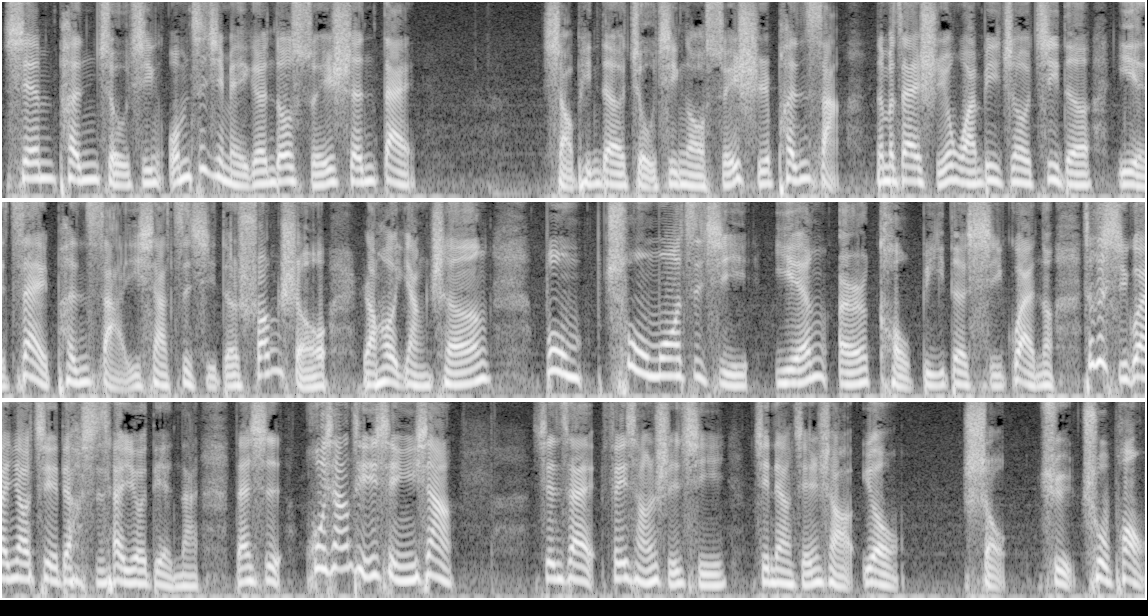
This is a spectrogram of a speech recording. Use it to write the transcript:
先喷酒精。我们自己每个人都随身带小瓶的酒精哦，随时喷洒。那么在使用完毕之后，记得也再喷洒一下自己的双手，然后养成不触摸自己眼耳口鼻的习惯呢。这个习惯要戒掉，实在有点难，但是互相提醒一下。现在非常时期，尽量减少用手去触碰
